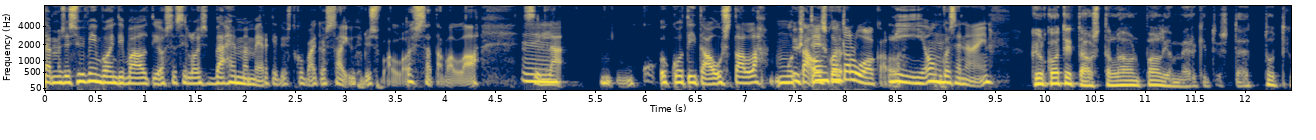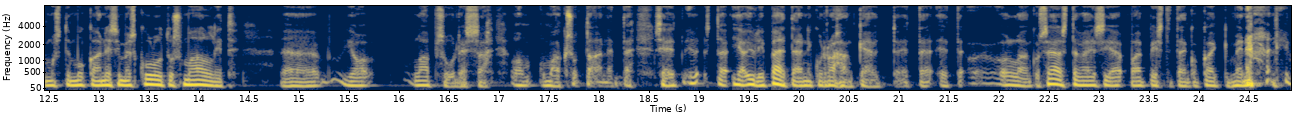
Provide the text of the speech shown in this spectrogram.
tämmöisessä hyvinvointivaltiossa sillä olisi vähemmän merkitystä kuin vaikka jossain Yhdysvalloissa tavallaan mm. sillä kotitaustalla. Mutta Yhteiskuntaluokalla. Onko, niin, onko mm. se näin? Kyllä kotitaustalla on paljon merkitystä. Tutkimusten mukaan esimerkiksi kulutusmallit jo lapsuudessa omaksutaan, että se, ja ylipäätään niin kuin rahan käyttö, että, että ollaanko säästäväisiä vai pistetäänkö kaikki menemään. Niin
